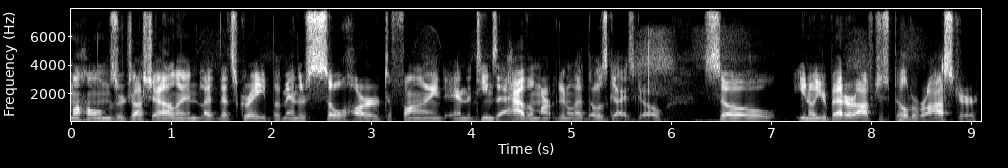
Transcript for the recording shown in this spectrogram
Mahomes or Josh Allen, that's great. But man, they're so hard to find, and the teams that have them aren't going to let those guys go. So you know, you're better off just build a roster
